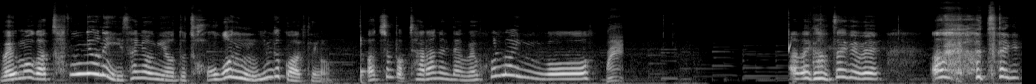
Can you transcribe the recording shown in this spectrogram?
외모가 천년의 이상형이어도 저건 힘들 것 같아요 맞춤법 잘하는데 왜 홀로 있는 거 아, 나 갑자기 왜, 아, 갑자기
